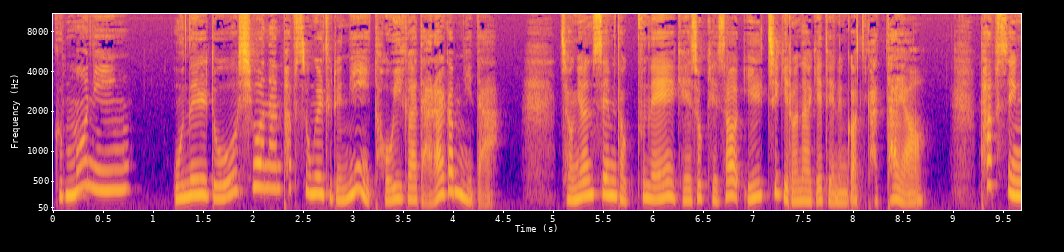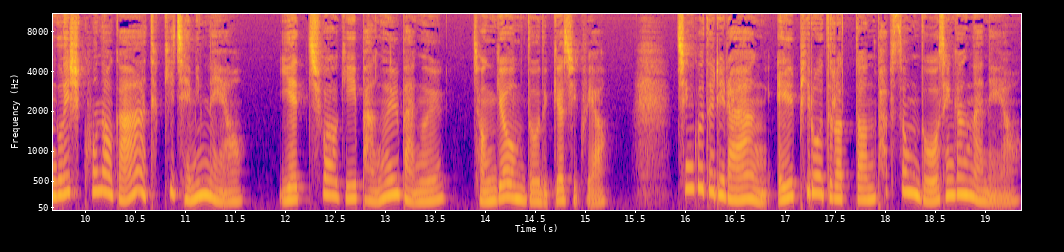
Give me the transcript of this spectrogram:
굿모닝. 오늘도 시원한 팝송을 들으니 더위가 날아갑니다. 정연쌤 덕분에 계속해서 일찍 일어나게 되는 것 같아요. Pops English 코너가 특히 재밌네요. 옛 추억이 방울방울, 정겨움도 느껴지고요. 친구들이랑 LP로 들었던 팝송도 생각나네요.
